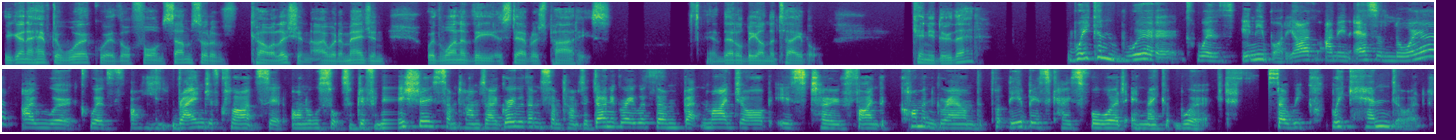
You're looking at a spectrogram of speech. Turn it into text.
You're going to have to work with or form some sort of coalition, I would imagine, with one of the established parties. And that'll be on the table. Can you do that? We can work with anybody. I've, i mean, as a lawyer, I work with a range of clients that on all sorts of different issues. Sometimes I agree with them, sometimes I don't agree with them. But my job is to find the common ground, to put their best case forward, and make it work. So we we can do it.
